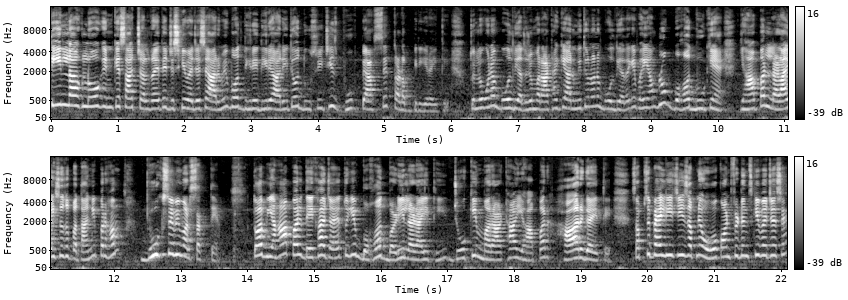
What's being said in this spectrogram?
तीन लाख लोग इनके साथ चल रहे थे, जिसकी वजह से आर्मी बहुत धीरे धीरे आ रही थी और दूसरी चीज़ भूख प्यास से तड़प भी रही थी। तो लोगों ने बोल दिया था, जो मराठा की आर्मी थी, उन्होंने बोल दिया था कि भाई हम लोग बहुत भूखे हैं, यहाँ पर लड़ाई से तो पता नहीं, पर हम भूख से भी मर सकते हैं। तो अब यहाँ पर देखा जाए तो ये बहुत बड़ी लड़ाई थी, जो कि मराठा यहाँ पर हार गए थे। सबसे पहली चीज़ अपने ओवर कॉन्फिडेंस की वजह से,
